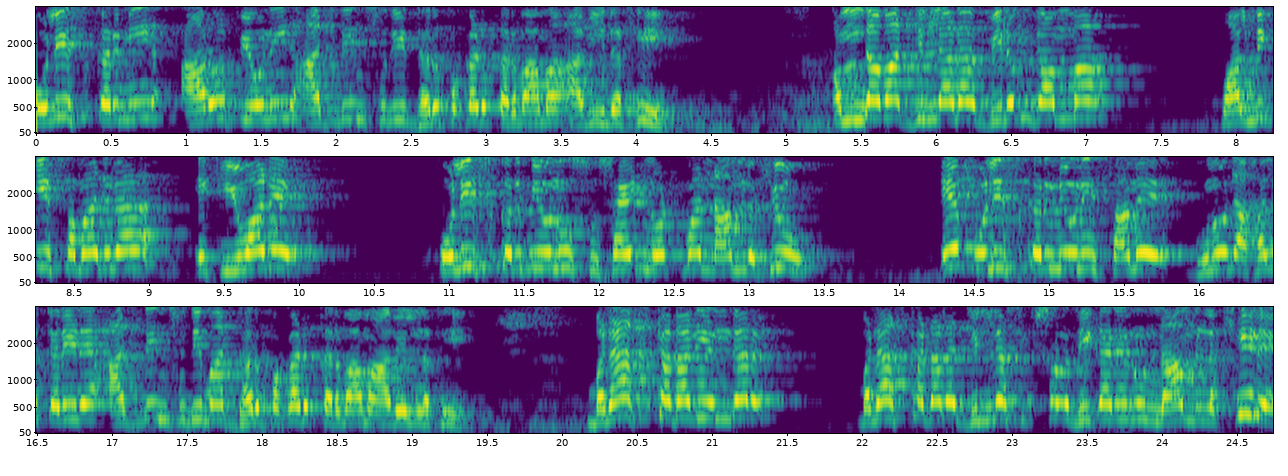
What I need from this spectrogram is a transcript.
પોલીસ કર્મી આરોપીઓની આજ દિન સુધી ધરપકડ કરવામાં આવી નથી. અમદાવાદ જિલ્લાના વિરમ ગામમાં વાલ્મીકી સમાજના એક યુવાને પોલીસ કર્મીઓનું સુસાઇડ નોટમાં નામ લખ્યું. એ પોલીસ કર્મીઓની સામે ગુનો દાખલ કરીને આજ દિન સુધીમાં ધરપકડ કરવામાં આવેલ નથી. બનાસકાંઠાની અંદર બનાસકાંઠાના જિલ્લા શિક્ષણ અધિકારીનું નામ લખીને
